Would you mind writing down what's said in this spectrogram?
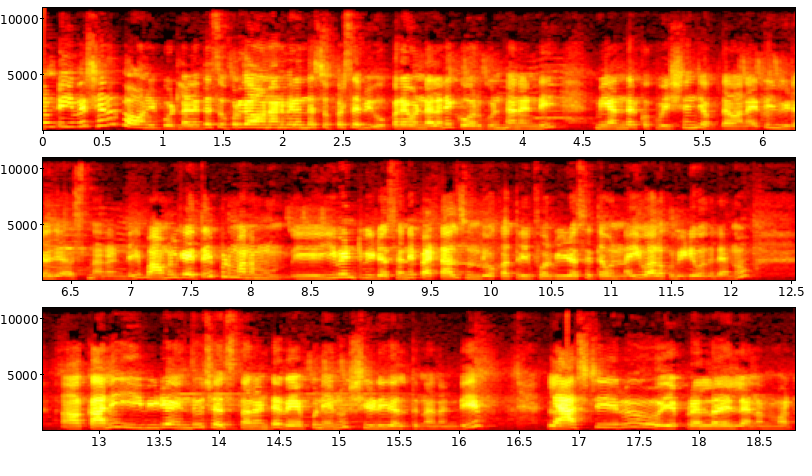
Welcome to your channel Pavan report. అయితే సూపర్గా ఉన్నాను. మీరందరూ సూపర్ సెబి ఊపరే ఉండాలని కోరుకుంటున్నానండి. మీ అందరికి ఒక విషయం చెప్దామని అయితే వీడియో చేస్తున్నానండి. మామూలుగా అయితే ఇప్పుడు మనం ఈ ఈవెంట్ వీడియోస్ అన్ని పెట్టాల్సి ఉంది. ఒక త్రీ ఫోర్ వీడియోస్ అయితే ఉన్నాయి. వాళ్ళొక వీడియో వదిలాను. కానీ ఈ వీడియో ఎందుకు చేస్తానంటే రేపు నేను షిరిడి వెళ్తున్నానండి. లాస్ట్ ఇయర్ ఏప్రిల్లో వెళ్ళాను అనమాట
